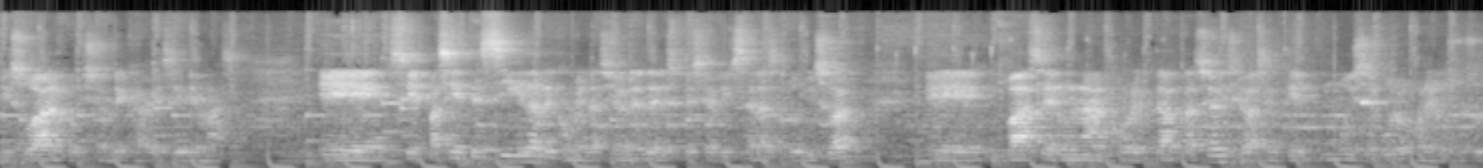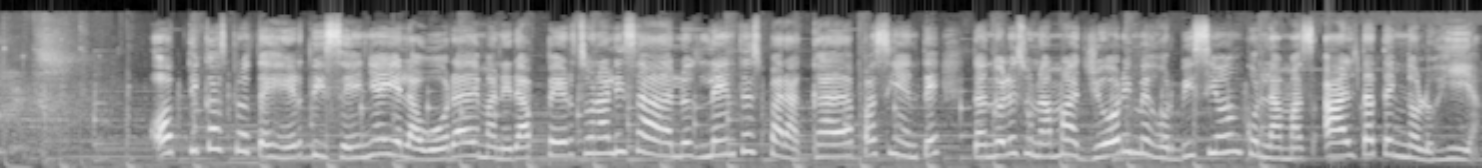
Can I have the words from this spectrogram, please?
visual, posición de cabeza y demás. Eh, si el paciente sigue las recomendaciones del especialista de la salud visual, eh, va a hacer una correcta adaptación y se va a sentir muy seguro con el uso de sus lentes. Ópticas Proteger diseña y elabora de manera personalizada los lentes para cada paciente, dándoles una mayor y mejor visión con la más alta tecnología.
